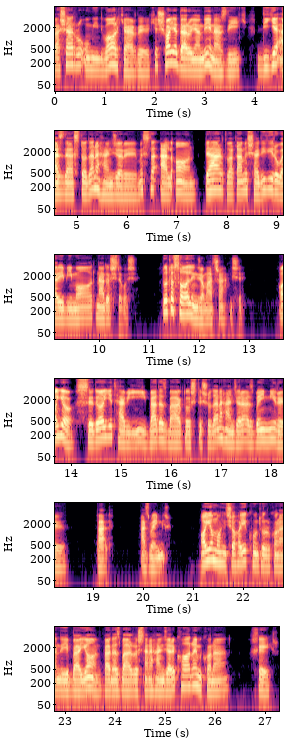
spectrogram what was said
بشر رو امیدوار کرده که شاید در آینده نزدیک دیگه از دست دادن هنجره مثل الان درد و غم شدیدی رو برای بیمار نداشته باشه. دو تا سوال اینجا مطرح میشه. آیا صدای طبیعی بعد از برداشته شدن هنجره از بین میره؟ بله از بین میره. آیا ماهیچه های کنترل کننده بیان بعد از برداشتن هنجره کار نمی‌کنن؟ خیر.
